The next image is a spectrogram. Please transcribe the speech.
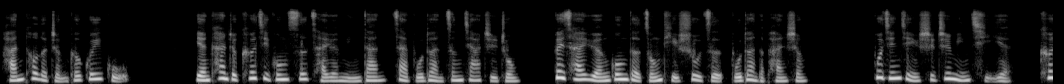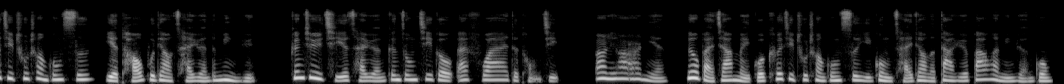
寒透了整个硅谷。眼看着科技公司裁员名单在不断增加之中，被裁员工的总体数字不断的攀升。不仅仅是知名企业，科技初创公司也逃不掉裁员的命运。根据企业裁员跟踪机构 FYI 的统计，二零二二年，六百家美国科技初创公司一共裁掉了大约八万名员工。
